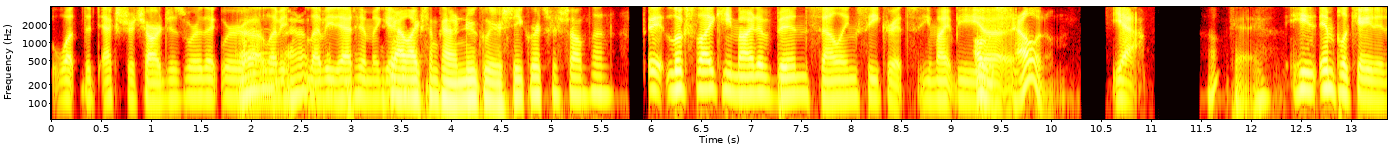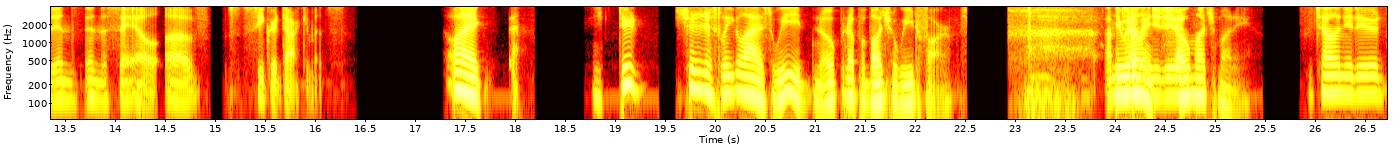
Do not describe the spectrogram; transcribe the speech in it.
what the extra charges were that were uh, levied levied at him again. got like some kind of nuclear secrets or something. it looks like he might have been selling secrets. He might be. Oh, uh, selling them. yeah, Okay. he's implicated in in the sale of secret documents. Like, dude should have just legalized weed and opened up a bunch of weed farms. I'm he would have made you, dude. so much money. I'm telling you, dude.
